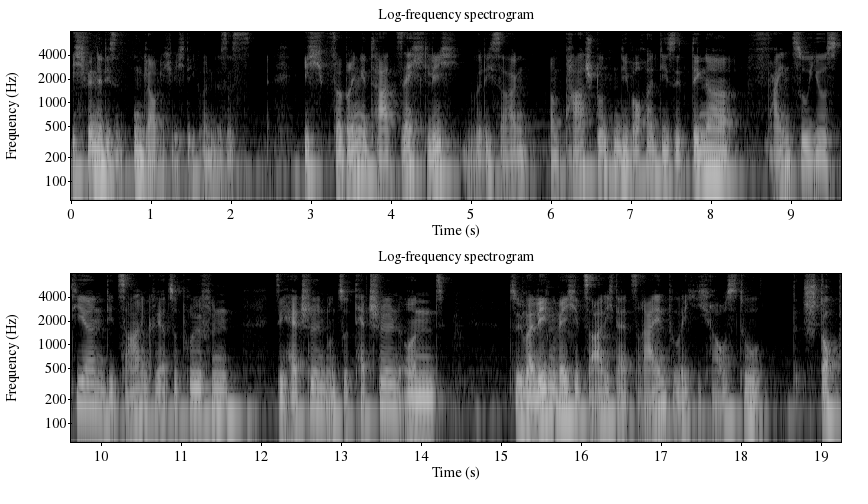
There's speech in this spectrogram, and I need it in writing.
Ich finde, die sind unglaublich wichtig und es ist, ich verbringe tatsächlich, würde ich sagen, ein paar Stunden die Woche, diese Dinger fein zu justieren, die Zahlen quer zu prüfen, sie hätscheln und zu tätscheln und zu überlegen, welche Zahl ich da jetzt rein tue, welche ich raus tue. Stopp.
